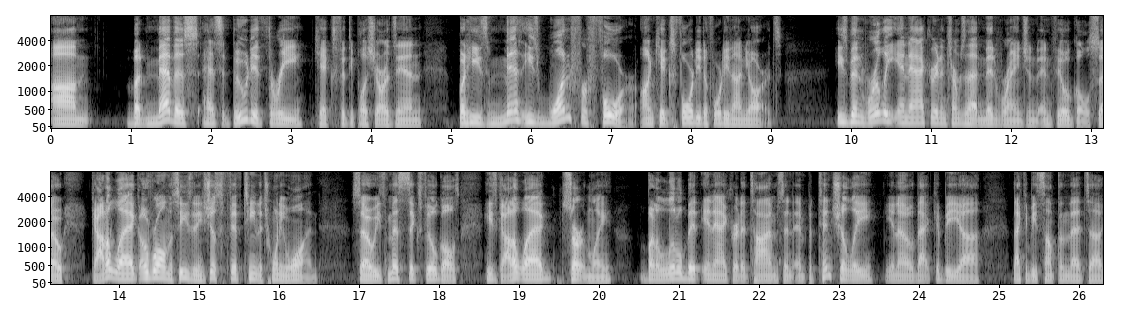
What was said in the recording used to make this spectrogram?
um, but Mevis has booted three kicks 50 plus yards in, but he's missed he's one for four on kicks 40 to 49 yards. He's been really inaccurate in terms of that mid range and, and field goal. So got a leg overall in the season. He's just 15 to 21. So he's missed six field goals. He's got a leg, certainly, but a little bit inaccurate at times, and, and potentially, you know, that could be uh that could be something that uh,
